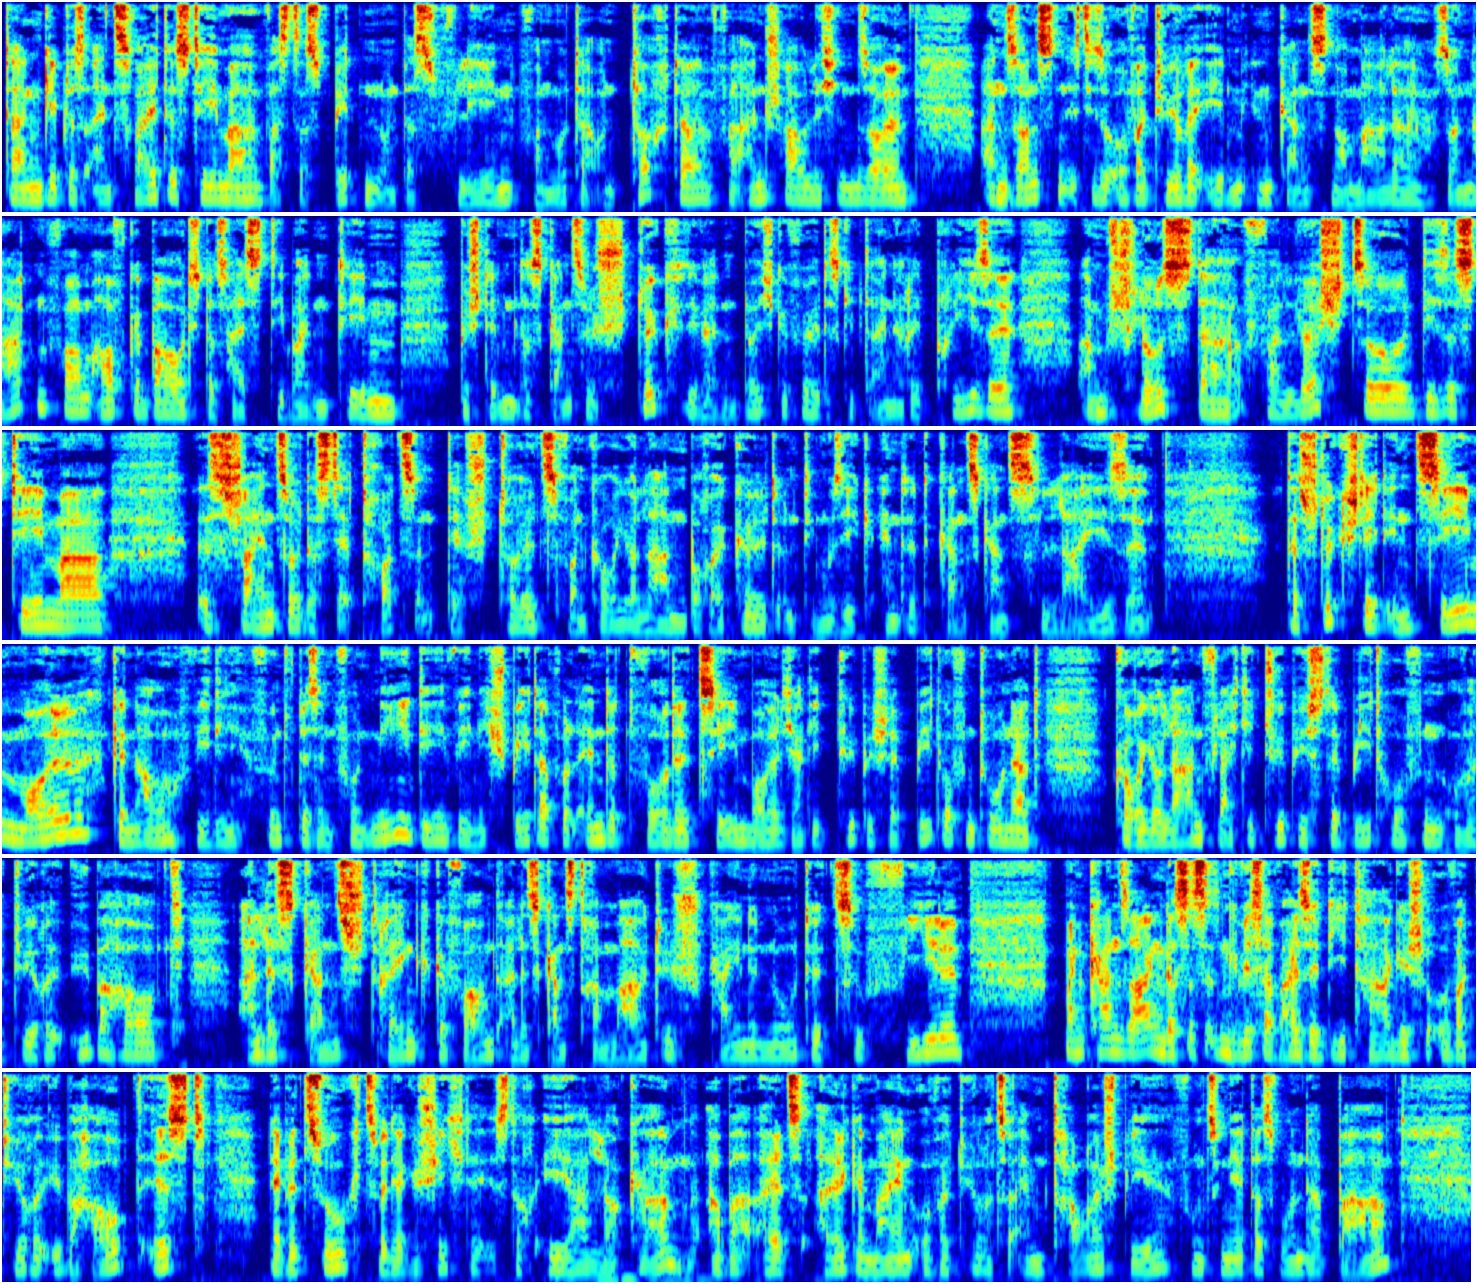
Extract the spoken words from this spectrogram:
Dann gibt es ein zweites Thema, was das Bitten und das Flehen von Mutter und Tochter veranschaulichen soll. Ansonsten ist diese Ouvertüre eben in ganz normaler Sonatenform aufgebaut. Das heißt, die beiden Themen bestimmen das ganze Stück. Sie werden durchgeführt. Es gibt eine Reprise. Am Schluss, da verlöscht so dieses Thema. Es scheint so, dass der Trotz und der Stolz von Coriolan bröckelt und die Musik endet ganz, ganz leise. Das Stück steht in C-Moll, genau wie die fünfte Sinfonie, die wenig später vollendet wurde. C-Moll ja die typische Beethoven-Tonart, Coriolan vielleicht die typischste Beethoven-Ouvertüre überhaupt. Alles ganz streng geformt, alles ganz dramatisch, keine Note zu viel. Man kann sagen, dass es in gewisser Weise die tragische Ouvertüre überhaupt ist. Der Bezug zu der Geschichte ist doch eher locker, aber als allgemein Ouvertüre zu einem Trauerspiel funktioniert das wunderbar.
